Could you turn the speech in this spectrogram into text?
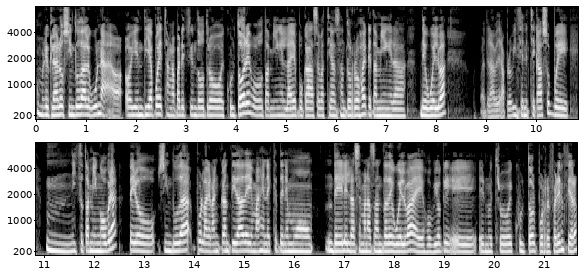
Hombre, claro, sin duda alguna. Hoy en día pues están apareciendo otros escultores o también en la época Sebastián Santos Roja, que también era de Huelva, de la, de la provincia en este caso, pues mm, hizo también obras, pero sin duda por la gran cantidad de imágenes que tenemos de él en la Semana Santa de Huelva, es obvio que es nuestro escultor por referencia, ¿no?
